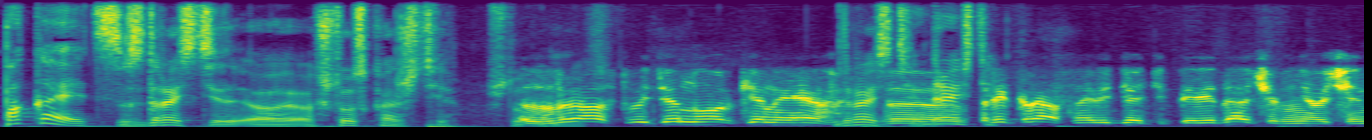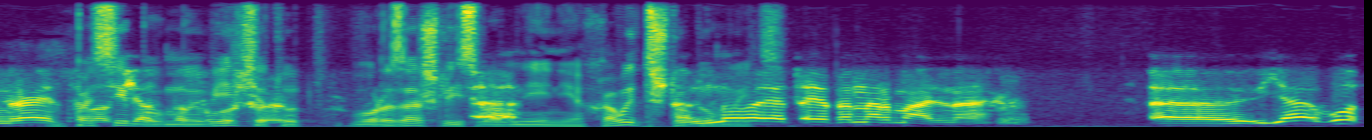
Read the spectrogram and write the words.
покаяться. Здрасте. Э, что скажете? Что Здравствуйте, Норкины. Здрасте. Э, Здрасте. Прекрасно ведете передачу, мне очень нравится. Спасибо, мы, слушаю. видите, тут разошлись а, во мнениях. А вы-то что ну, думаете? Ну, это, это нормально. Э, я вот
